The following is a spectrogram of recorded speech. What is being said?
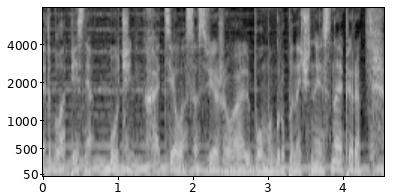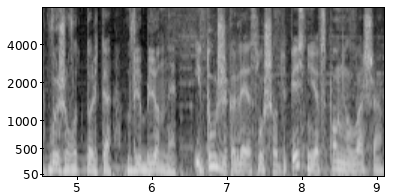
Это была песня «Очень хотела» со свежего альбома группы «Ночные снайперы». Выживут только влюбленные. И тут же, когда я слушал эту песню, я вспомнил ваше,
